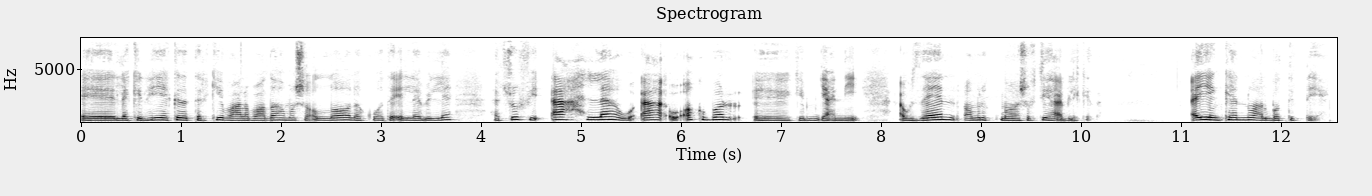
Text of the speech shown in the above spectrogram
آه لكن هي كده التركيبة على بعضها ما شاء الله لا قوة إلا بالله. هتشوفي أحلى وأكبر آه يعني أوزان عمرك ما شفتيها قبل كده. أيا كان نوع البط بتاعك.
